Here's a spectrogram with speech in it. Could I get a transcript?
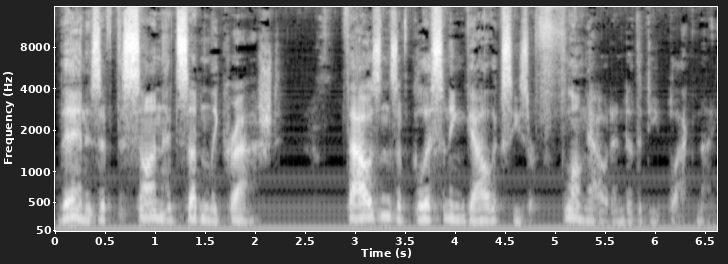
Then, as if the sun had suddenly crashed, thousands of glistening galaxies are flung out into the deep black night.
